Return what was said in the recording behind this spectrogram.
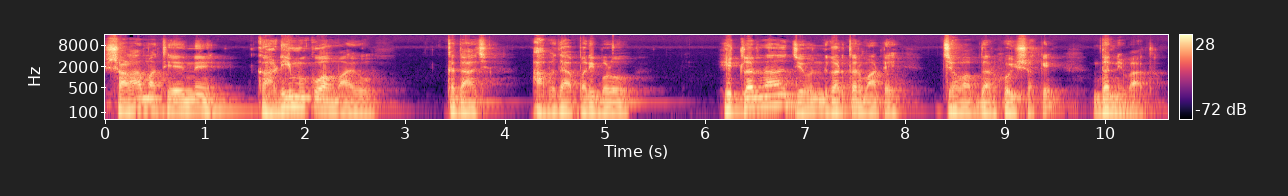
શાળામાંથી એને કાઢી મૂકવામાં આવ્યો, કદાચ આ બધા પરિબળો હિટલરના જીવન ઘડતર માટે જવાબદાર હોઈ શકે. ધન્યવાદ.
